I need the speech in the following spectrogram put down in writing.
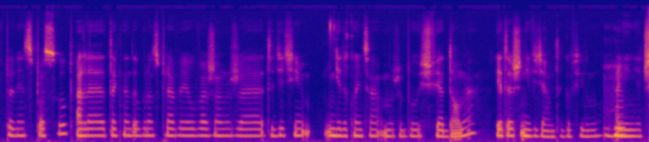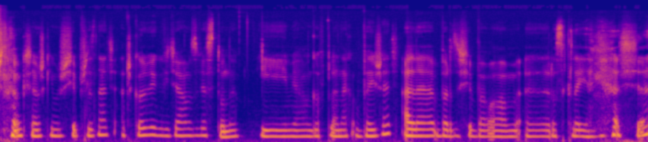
w pewien sposób, ale tak na dobrą sprawę ja uważam, że te dzieci nie do końca może były świadome ja też nie widziałam tego filmu, mhm. ani nie czytałam książki, muszę się przyznać, aczkolwiek widziałam zwiastuny i miałam go w planach obejrzeć, ale bardzo się bałam e, rozklejenia się.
